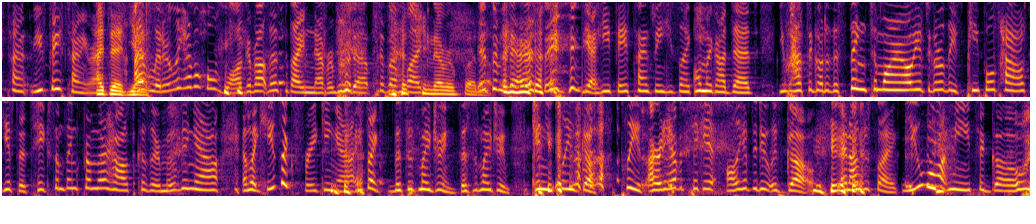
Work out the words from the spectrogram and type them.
FaceTime you FaceTime me, right? I did, yes. I literally have a whole vlog about this that I never put up because I'm like she never put It's up. embarrassing. yeah, he FaceTimes me. He's like, Oh my God, Des, you have to go to this thing tomorrow. You have to go to these people's house. You have to take something from their house because they're moving out. And like, he's like freaking out. He's like, This is my dream. This is my dream. Can you please go? Please, I already have a ticket. All you have to do is go. And I'm just like, You want me to go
